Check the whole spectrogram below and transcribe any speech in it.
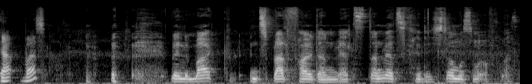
Ja, was? Wenn der Markt ins Blatt fällt, dann wird's, dann wird's kritisch. Da muss man aufpassen.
